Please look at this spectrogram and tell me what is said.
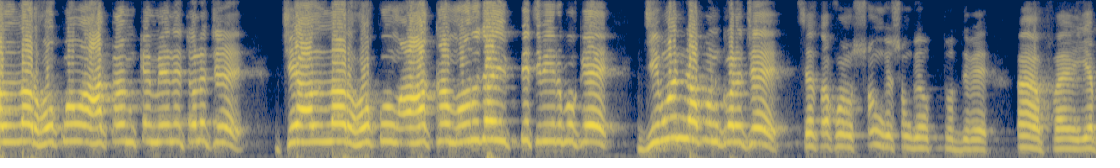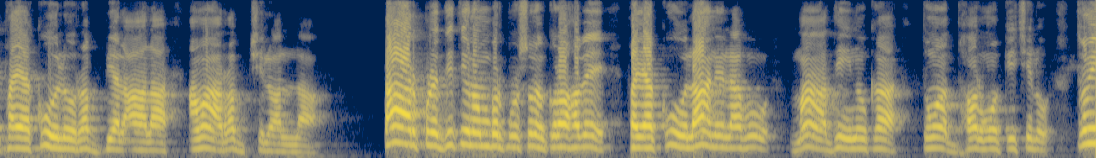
আল্লাহর হুকুম আহকামকে মেনে চলেছে, যে আল্লাহর হুকুম আহকাম অনুযায়ী পৃথিবীর বুকে জীবন যাপন করেছে, সে তখন সঙ্গে সঙ্গে উত্তর দেবে ইয়ে রব্বিয়াল আমার রব ছিল আল্লাহ। তারপরে দ্বিতীয় নম্বর প্রশ্ন করা হবে মা দিনুকা তোমার ধর্ম কি ছিল? তুমি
